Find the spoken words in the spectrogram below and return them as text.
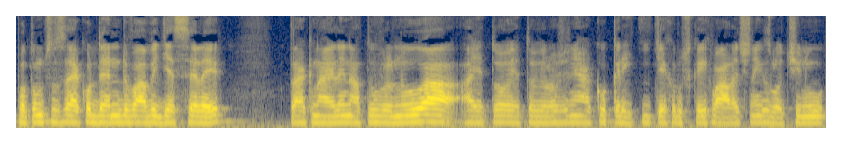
po tom, co se jako den, dva vyděsili, tak najeli na tu vlnu a, a je, to, je to vyloženě jako krytí těch ruských válečných zločinů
